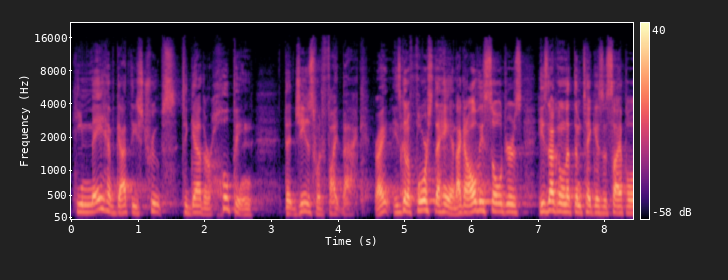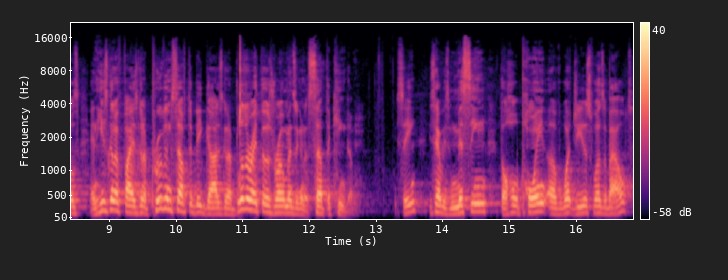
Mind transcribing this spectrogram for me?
He may have got these troops together hoping that Jesus would fight back, right? He's going to force the hand. I got all these soldiers. He's not going to let them take his disciples, and he's going to fight. He's going to prove himself to be God. He's going to obliterate those Romans and going to set up the kingdom. You see? You see how he's missing the whole point of what Jesus was about?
